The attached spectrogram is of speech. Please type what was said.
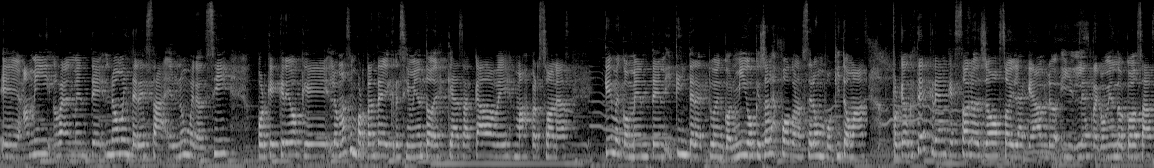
Eh, a mí realmente no me interesa el número en sí, porque creo que lo más importante del crecimiento es que haya cada vez más personas que me comenten y que interactúen conmigo, que yo las pueda conocer un poquito más. Porque aunque ustedes crean que solo yo soy la que hablo y les recomiendo cosas,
